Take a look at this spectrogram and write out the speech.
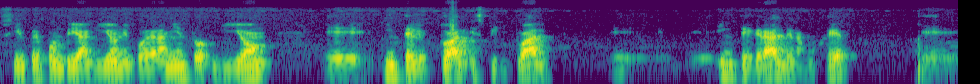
siempre pondría guion, empoderamiento, guion, eh, intelectual, espiritual, eh, integral de la mujer, eh,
